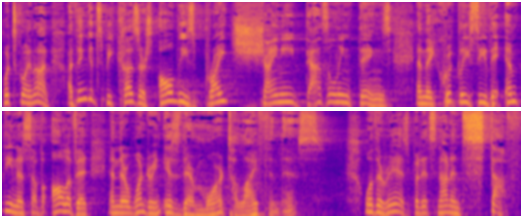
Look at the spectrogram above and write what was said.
What's going on? I think it's because there's all these bright, shiny, dazzling things, and they quickly see the emptiness of all of it, and they're wondering, is there more to life than this? Well, there is, but it's not in stuff.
